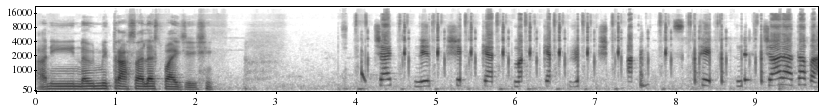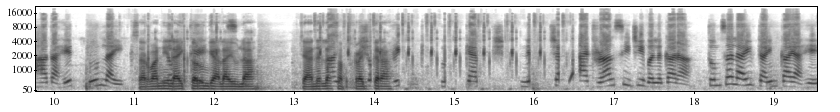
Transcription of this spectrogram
आणि नवीन मित्र असायलाच पाहिजे चॅट निर शे कॅप मा कॅप रि- श- आ- स- थेट न- चार आता पाहत आहेत. दोन लाईक सर्वांनी लाईक करून. घ्या लाईव्हला चॅनलला सबस्क्राईब करा. तुमचा लाईव्ह टाइम काय आहे?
